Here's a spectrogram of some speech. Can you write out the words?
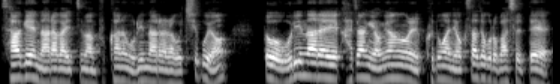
4개의 나라가 있지만 북한은 우리나라라고 치고요. 또 우리나라에 가장 영향을 그동안 역사적으로 봤을 때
